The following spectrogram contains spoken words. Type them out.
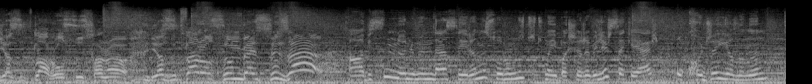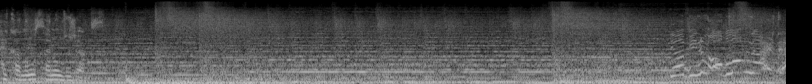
Yazıklar olsun sana. Yazıklar olsun ben size. Abisinin ölümünden Seyran'ı sorumlu tutmayı başarabilirsek eğer o koca yalının tek hanımı sen olacaksın. Ya benim ablam nerede?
